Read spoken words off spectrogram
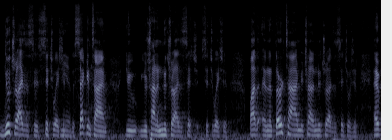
neutralize the situation. Yeah. The second time, you you're trying to neutralize the situ- situation. By the, and the third time, you're trying to neutralize the situation. And,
